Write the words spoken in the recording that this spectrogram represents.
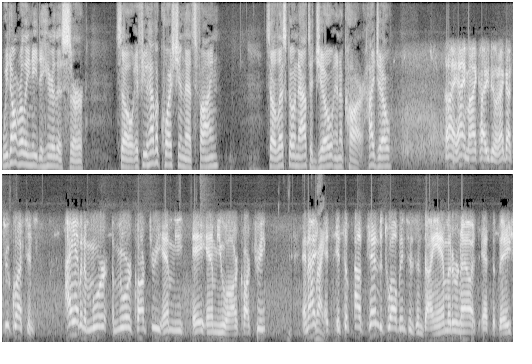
We don't really need to hear this, sir. So if you have a question, that's fine. So let's go now to Joe in a car. Hi, Joe. Hi, hi, Mike. How you doing? I got two questions. I have an Amur Amur cork tree, M A M U R cork tree, and I Right. it's, it's about ten to twelve inches in diameter now at, at the base,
